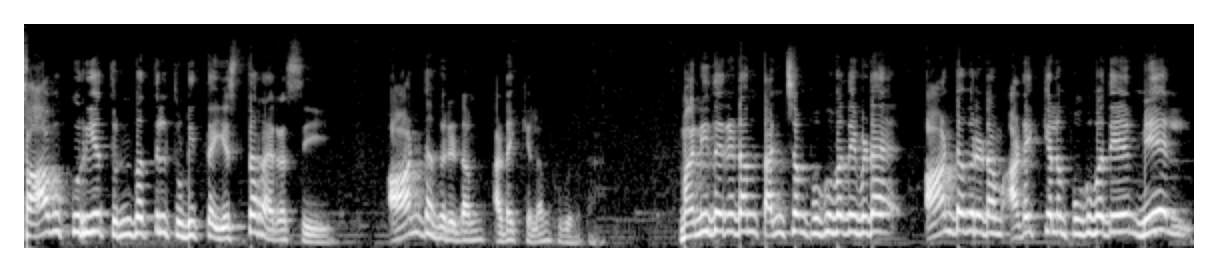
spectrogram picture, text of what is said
சாவுக்குரிய துன்பத்தில் துடித்த எஸ்தர் அரசி ஆண்டவரிடம் அடைக்கலம் புகுந்தார். மனிதரிடம் தஞ்சம் புகுவதை விட ஆண்டவரிடம் அடைக்கலம் புகுவதே மேல்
